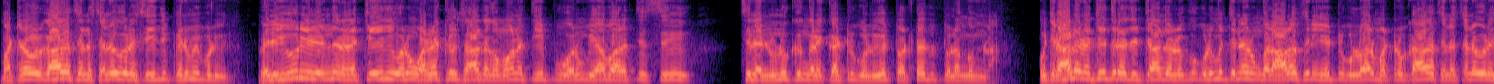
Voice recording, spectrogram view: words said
மற்றவர்களுக்காக சில செலவுகளை செய்து பெருமைப்படுவீர்கள். வெளியூரிலிருந்து நல்ல செய்தி வரும் வழக்கில் சாதகமான தீர்ப்பு வரும் வியாபாரத்தில் சிறு சில நுணுக்கங்களை கற்றுக்கொள்வீர்கள். தொட்டது துளங்கும் நான் உத்திராட நட்சத்திரத்தை சார்ந்தவர்களுக்கு குடும்பத்தினர் உங்கள் ஆலோசனை ஏற்றுக்கொள்வார். மற்றவருக்காக சில செலவுகளை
